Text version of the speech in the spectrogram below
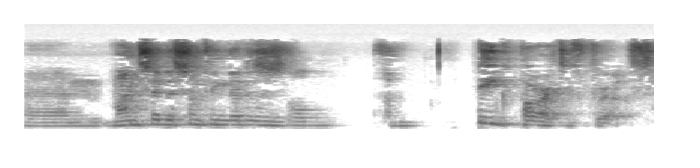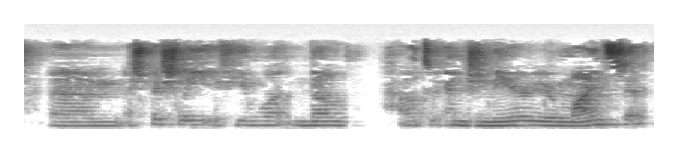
Um, mindset is something that is a big part of growth, um, especially if you want know how to engineer your mindset.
